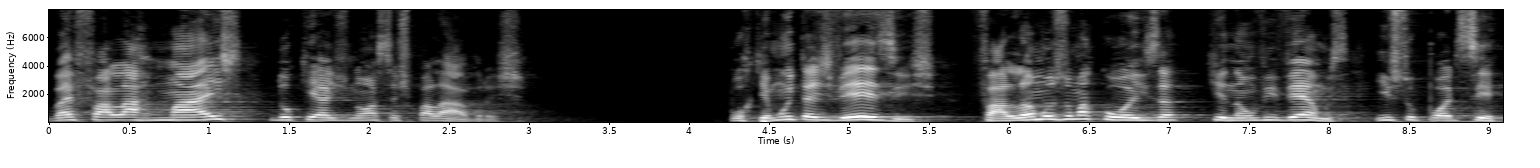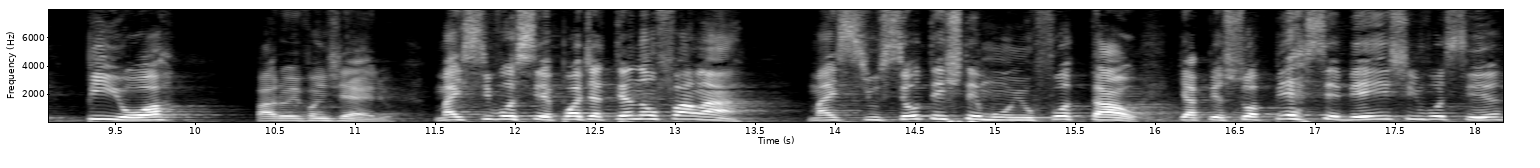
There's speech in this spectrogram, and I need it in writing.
vai falar mais do que as nossas palavras. Porque muitas vezes falamos uma coisa que não vivemos. Isso pode ser pior para o evangelho. Mas se você pode até não falar, mas se o seu testemunho for tal que a pessoa perceber isso em você,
